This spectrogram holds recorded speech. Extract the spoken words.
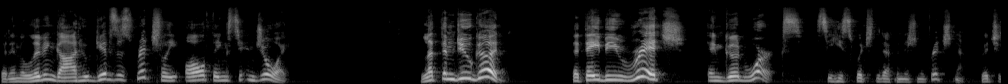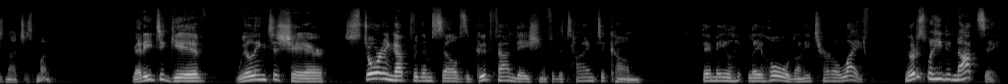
but in the living God who gives us richly all things to enjoy. Let them do good, that they be rich in good works. See, he switched the definition of rich now. Rich is not just money. Ready to give, willing to share, storing up for themselves a good foundation for the time to come, they may lay hold on eternal life. Notice what he did not say.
